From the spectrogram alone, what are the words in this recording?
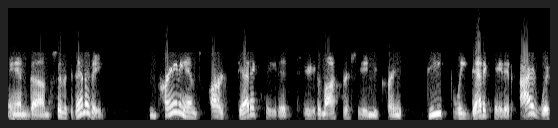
and um, civic identity. Ukrainians are dedicated to democracy in Ukraine, deeply dedicated. I wish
